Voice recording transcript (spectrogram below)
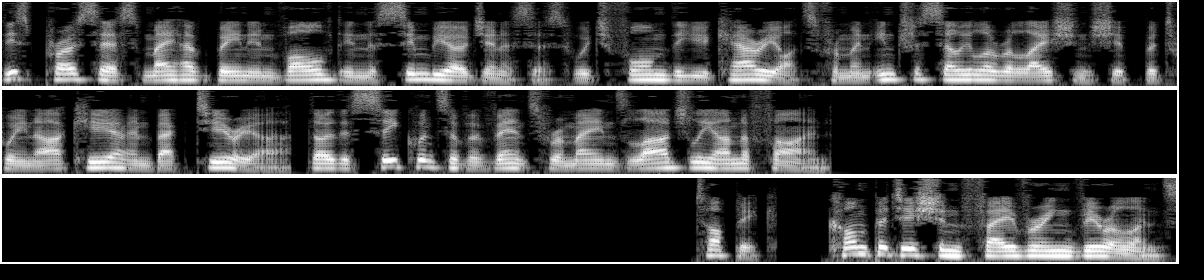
This process may have been involved in the symbiogenesis which formed the eukaryotes from an intracellular relationship between archaea and bacteria, though the sequence of events remains largely undefined. Topic: Competition favoring virulence.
